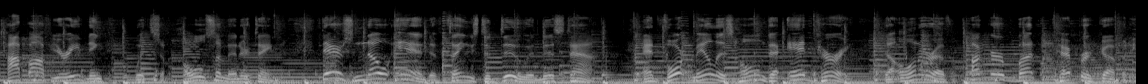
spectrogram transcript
top off your evening with some wholesome entertainment. There's no end of things to do in this town. And Fort Mill is home to Ed Currie, the owner of Pucker Butt Pepper Company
